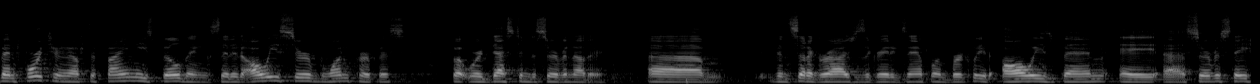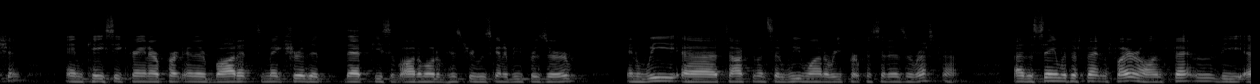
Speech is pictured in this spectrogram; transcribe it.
been fortunate enough to find these buildings that had always served one purpose, but were destined to serve another. Um, Vinsetta Garage is a great example in Berkley. It always been a uh, service station, and K.C. Crain, our partner there, bought it to make sure that that piece of automotive history was going to be preserved. And we uh, talked to them and said, we want to repurpose it as a restaurant. Uh, the same with the Fenton Fire Hall. In Fenton, the uh,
